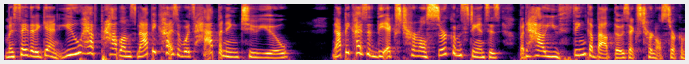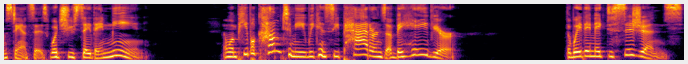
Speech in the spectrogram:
I'm going to say that again. You have problems not because of what's happening to you, not because of the external circumstances, but how you think about those external circumstances, what you say they mean. And when people come to me, we can see patterns of behavior, the way they make decisions,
